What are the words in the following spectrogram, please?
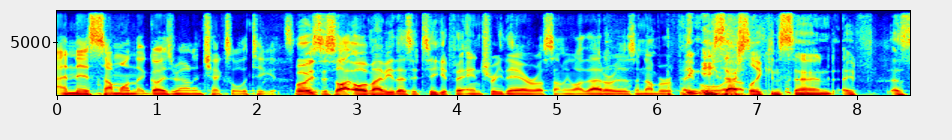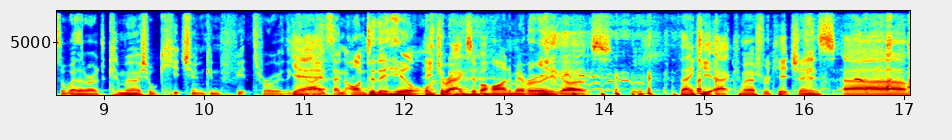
and there's someone that goes around and checks all the tickets? Well, it's just like, oh, maybe there's a ticket for entry there or something like that, or there's a number of I people. think he's allowed. actually concerned if as to whether a commercial kitchen can fit through the Yeah. gates and onto the hill. He drags it behind him everywhere he goes. Thank you at Commercial Kitchens. Um,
